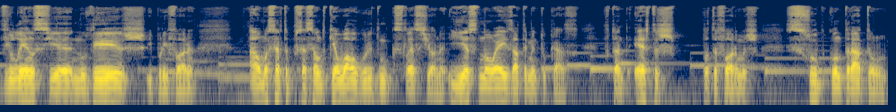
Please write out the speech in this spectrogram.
violência, nudez e por aí fora, há uma certa percepção de que é o algoritmo que seleciona e esse não é exatamente o caso. Portanto, estas plataformas subcontratam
